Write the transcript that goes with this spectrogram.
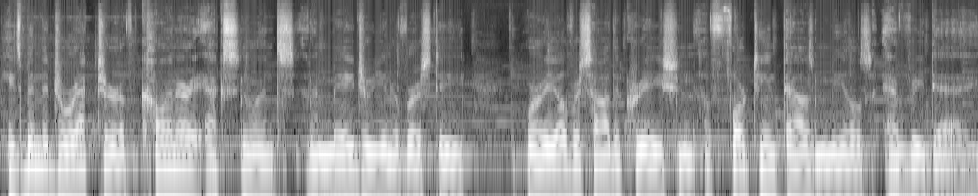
He's been the director of culinary excellence at a major university where he oversaw the creation of 14,000 meals every day.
